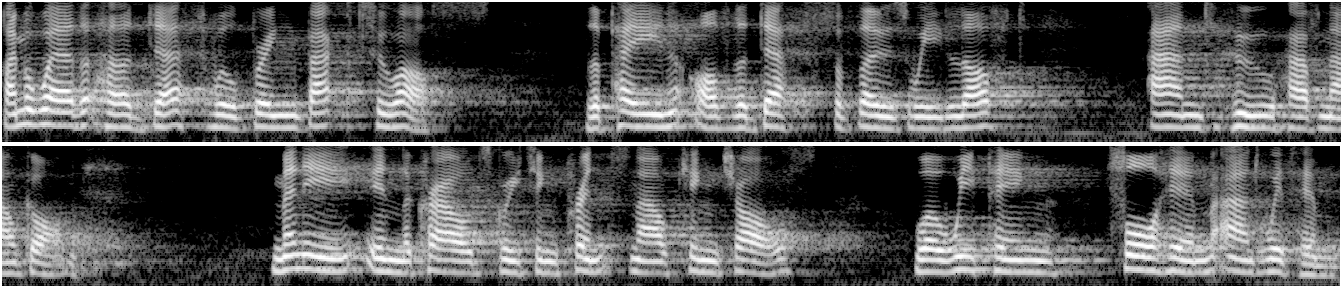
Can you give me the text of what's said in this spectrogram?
I'm aware that her death will bring back to us the pain of the deaths of those we loved and who have now gone. Many in the crowds greeting Prince, now King Charles, were weeping for him and with him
